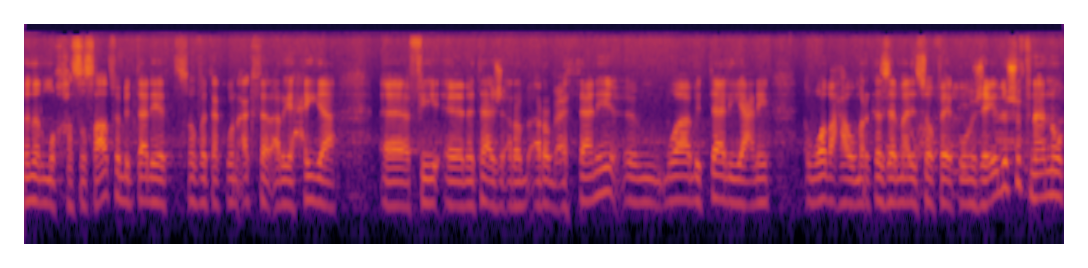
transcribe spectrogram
من المخصصات فبالتالي سوف تكون أكثر أريحية آه، في نتائج الربع الثاني. وبالتالي يعني وضعه مركز المالي سوف يكون جيد. وشفنا أنه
